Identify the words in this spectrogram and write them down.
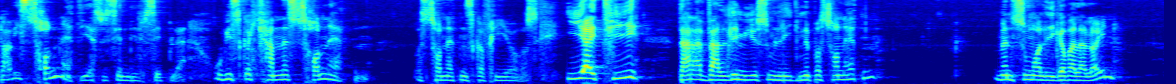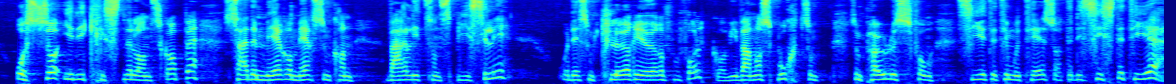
da er vi sannhet i Jesus sine disipler. Og vi skal kjenne sannheten, og sannheten skal frigjøre oss. I ei tid der det er veldig mye som ligner på sannheten, men som allikevel er løgn. Også i det kristne landskapet så er det mer og mer som kan være litt sånn spiselig, og det som klør i øret for folk. Og vi vender oss bort, som, som Paulus sier til Timoteus, at det de siste tider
